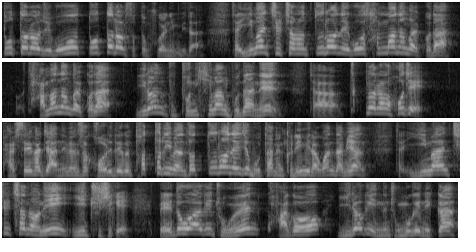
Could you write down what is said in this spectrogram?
또 떨어지고 또 떨어졌었던 구간입니다. 자, 27,000원 뚫어내고 3만 원 갈 거다. 4만 원 갈 거다. 이런 부푼 희망보다는 자, 특별한 호재 발생하지 않으면서 거리대금 터트리면서 뚫어내지 못하는 그림이라고 한다면 자, 2만 7천 원이 이 주식에 매도하기 좋은 과거 이력이 있는 종목이니까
